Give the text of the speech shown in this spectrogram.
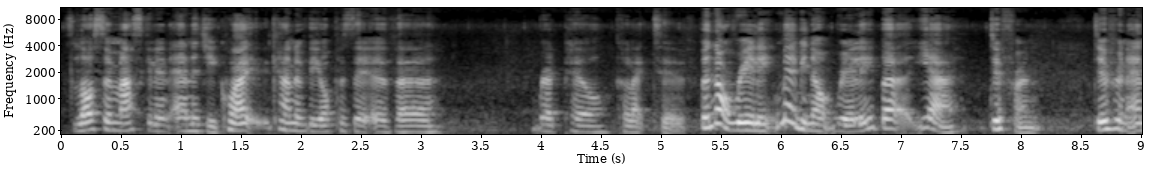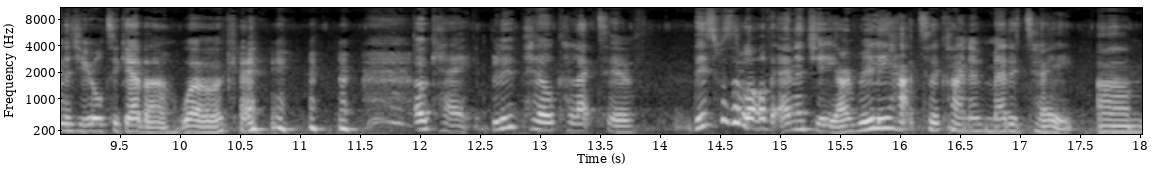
It's lots of masculine energy, quite kind of the opposite of uh, Red Pill Collective. But not really, maybe not really, but yeah, different. Different energy altogether. Whoa, okay. okay, Blue Pill Collective. This was a lot of energy. I really had to kind of meditate um,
